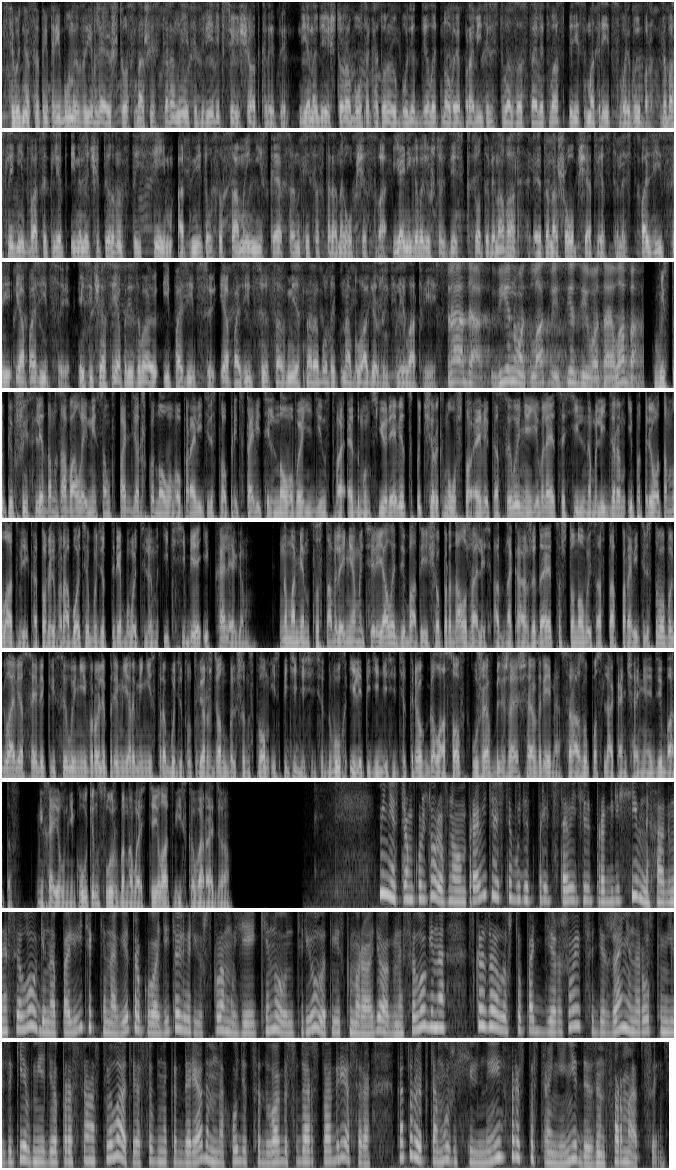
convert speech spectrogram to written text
Сегодня с этой трибуны заявляю, что с нашей стороны эти двери все еще открыты. Я надеюсь, что работа, которую будет делать новое правительство, заставит вас пересмотреть свой выбор. За последние 20 лет именно 14-й Сейм отметился самой низкой оценкой со стороны общества. Я не говорю, что здесь кто-то виноват, это наша общая ответственность. Позиции и оппозиции позиции. И сейчас я призываю и позицию, и оппозицию совместно работать на благо жителей Латвии. Выступивший следом за Валайнисом в поддержку нового правительства представитель нового единства Эдмундс Юревец подчеркнул, что Эвика Сылыня является сильным лидером и патриотом Латвии, который в работе будет требователен и к себе, и к коллегам. На момент составления материала дебаты еще продолжались, однако ожидается, что новый состав правительства во главе с Эвикой Сылыней в роли премьер-министра будет утвержден большинством из 52 или 53 голосов уже в ближайшее время, сразу после окончания дебатов. Михаил Никулкин, служба новостей Латвийского радио. Министром культуры в новом правительстве будет представитель прогрессивных Агнеса Логина, политик, киновед, руководитель Рижского музея кино. В интервью латвийскому радио Агнеса Логина сказала, что поддерживает содержание на русском языке в медиапространстве Латвии, особенно когда рядом находятся два государства-агрессора, которые к тому же сильны в распространении дезинформации.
